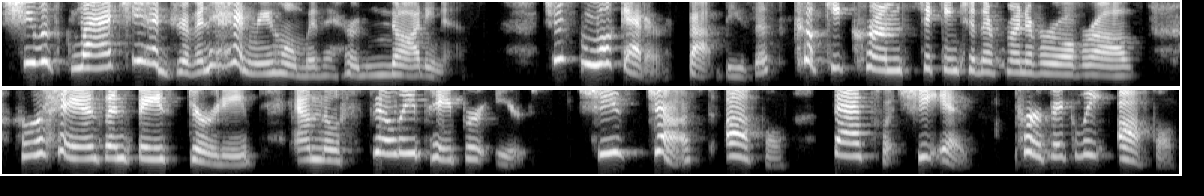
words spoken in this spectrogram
She was glad she had driven Henry home with her naughtiness. Just look at her, thought Beezus, cookie crumbs sticking to the front of her overalls, her hands and face dirty, and those silly paper ears. She's just awful. That's what she is perfectly awful.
